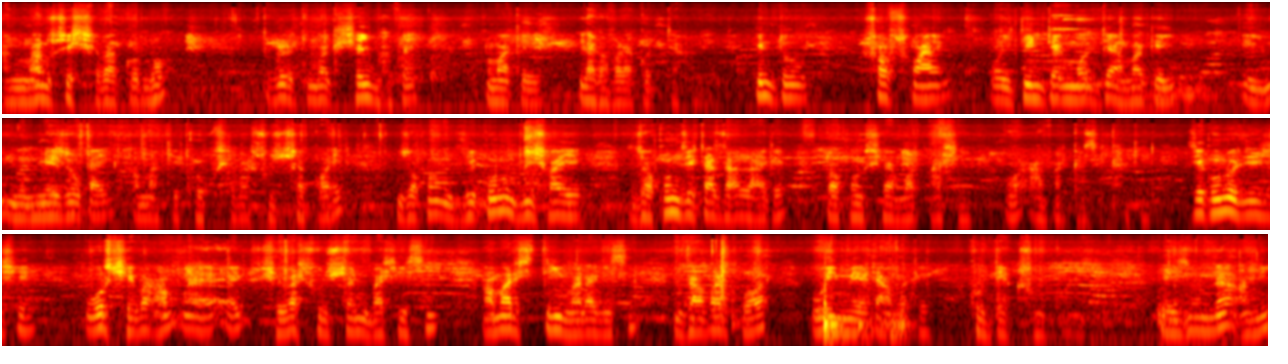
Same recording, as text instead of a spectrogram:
আমি মানুষের সেবা করব। বলে তোমাকে সেইভাবে তোমাকে লেখাপড়া করতে হবে। কিন্তু সব সময় ওই তিনটের মধ্যে আমাকেই, এই মেজোটাই আমাকে খুব সেবা শুশ্রূষা করে। যখন যে কোনো বিষয়ে যখন যেটা যা লাগে, তখন সে আমার পাশে ও আমার কাছে থাকে। যে কোনো জিনিসে ওর সেবা সেবা শুশ্রূষা আমি বাঁচিয়েছি। আমার স্ত্রী মারা গেছে, যাবার পর ওই মেয়েটা আমাকে খুব দেখশুন করে। এই জন্য আমি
